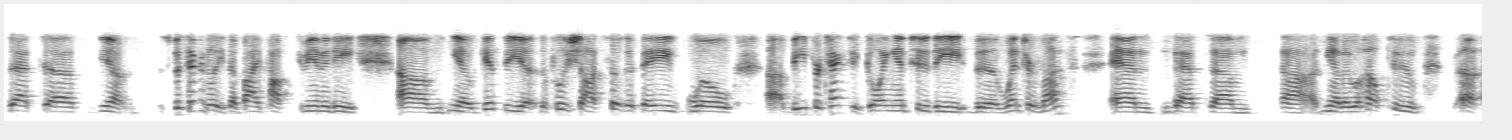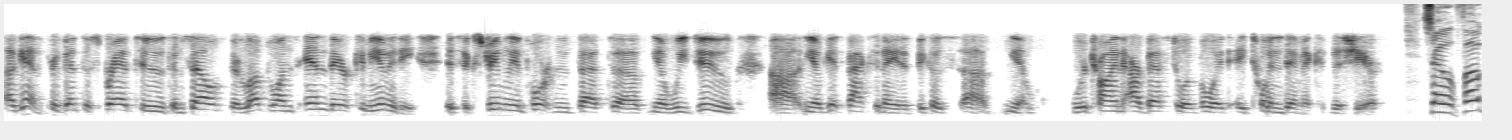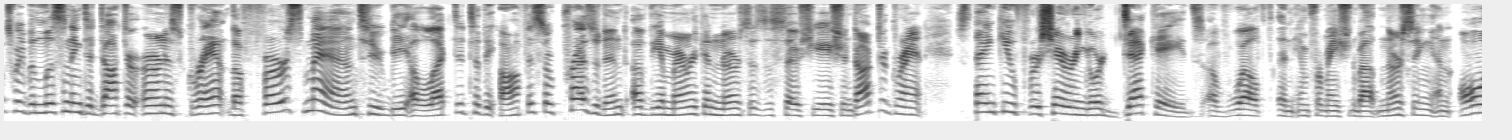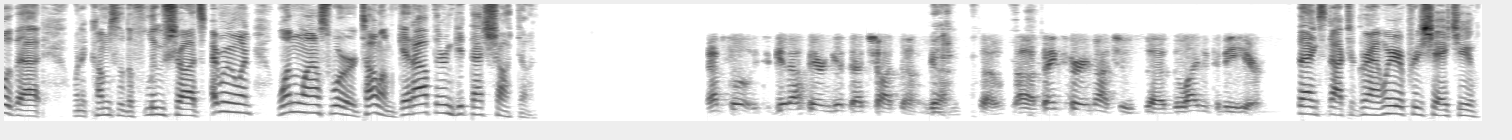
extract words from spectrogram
That uh, you know specifically the BIPOC community, um, you know, get the uh, the flu shot so that they will uh, be protected going into the the winter months, and that um, uh, you know they will help to uh, again prevent the spread to themselves, their loved ones, and their community. It's extremely important that uh, you know we do uh, you know get vaccinated because you know we're trying our best to avoid a twindemic this year. So, folks, we've been listening to Dr. Ernest Grant, the first man to be elected to the office of president of the American Nurses Association. Dr. Grant, thank you for sharing your decades of wealth and information about nursing and all of that when it comes to the flu shots. Everyone, one last word. Tell them, get out there and get that shot done. Absolutely. To get out there and get that shot done. so, uh, thanks very much. It's uh, delighted to be here. Thanks, Dr. Grant. We appreciate you.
